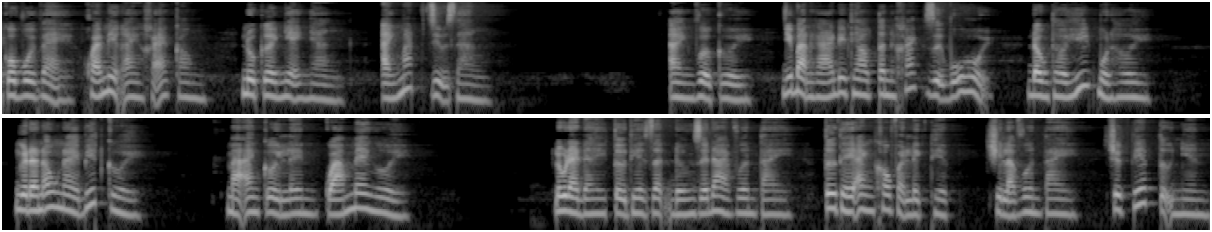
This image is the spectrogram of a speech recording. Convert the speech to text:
cô vui vẻ, khóe miệng anh khẽ cong, nụ cười nhẹ nhàng, ánh mắt dịu dàng. Anh vừa cười, những bạn gái đi theo tân khách dự vũ hội, đồng thời hít một hơi. Người đàn ông này biết cười. Mà anh cười lên quá mê người, Lúc này đây Từ Thiên giận đứng dưới đài vươn tay. Tư thế anh không phải lịch thiệp, Chỉ là vươn tay, Trực tiếp tự nhiên.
